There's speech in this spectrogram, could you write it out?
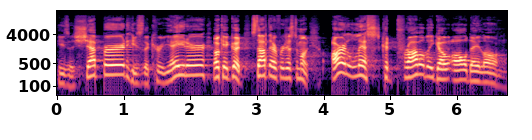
He's a shepherd. He's the creator. Okay, good. Stop there for just a moment. Our list could probably go all day long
